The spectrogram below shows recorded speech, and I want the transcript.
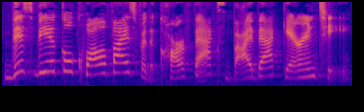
This vehicle qualifies for the Carfax Buyback Guarantee.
